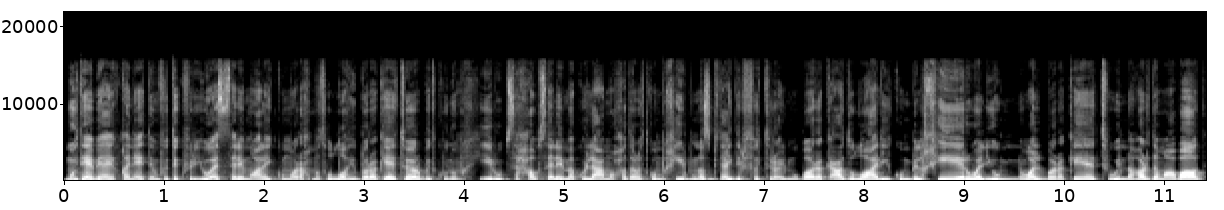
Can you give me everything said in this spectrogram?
متابعي قناة إنفوتك فور يو السلام عليكم ورحمة الله وبركاته. يا رب تكونوا بخير وبصحة وسلامة. كل عام وحضراتكم بخير بمناسبة عيد الفطر المبارك. أعاد الله عليكم بالخير واليمن والبركات. والنهاردة مع بعض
